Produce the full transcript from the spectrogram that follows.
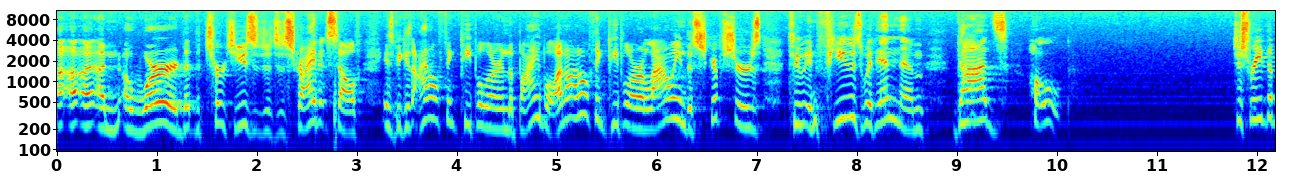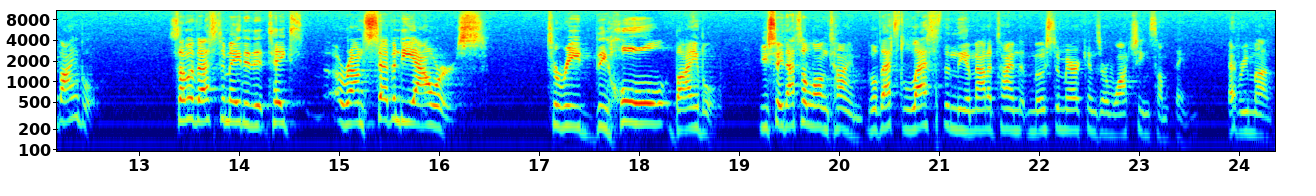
a, a, a, word that the church uses to describe itself is because I don't think people are in the Bible. I don't, I don't think people are allowing the scriptures to infuse within them God's hope. Just read the Bible. Some have estimated it takes around 70 hours to read the whole Bible. You say that's a long time. Well, that's less than the amount of time that most Americans are watching something every month.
